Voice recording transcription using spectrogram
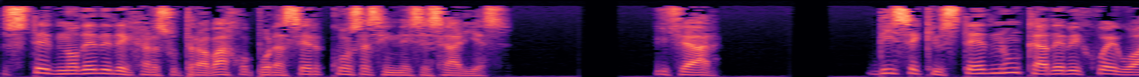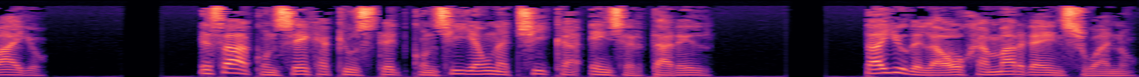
Usted no debe dejar su trabajo por hacer cosas innecesarias. Izar. Dice que usted nunca debe juego a ello. Esa aconseja que usted consiga una chica e insertar el tallo de la hoja amarga en su ano.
